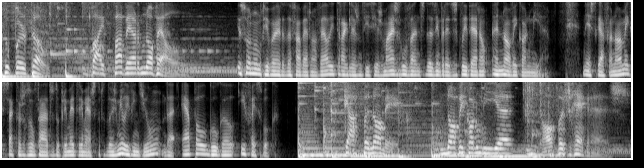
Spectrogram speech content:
Super Toast by Faber Novel. Eu sou o Nuno Ribeiro da Faber Novel e trago-lhe as notícias mais relevantes das empresas que lideram a nova economia. Neste Gafanomics saca os resultados do primeiro trimestre de 2021 da Apple, Google e Facebook. Gafanomics. Nova economia, novas regras.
